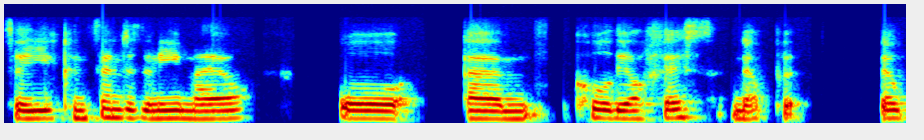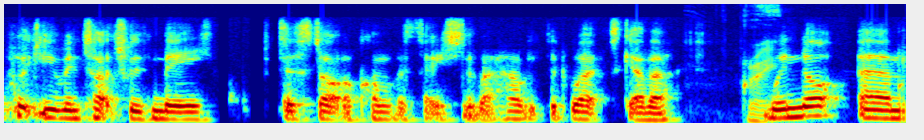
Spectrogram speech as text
So you can send us an email or um, call the office, and they'll put they'll put you in touch with me to start a conversation about how we could work together. Great. We're not um,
